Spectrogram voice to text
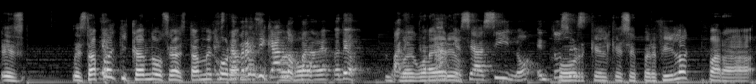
es, está practicando, o sea, está mejorando. está su practicando juego, para, ver- digo, su para juego aéreo. que sea así, ¿no? Entonces, porque el que se perfila para,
